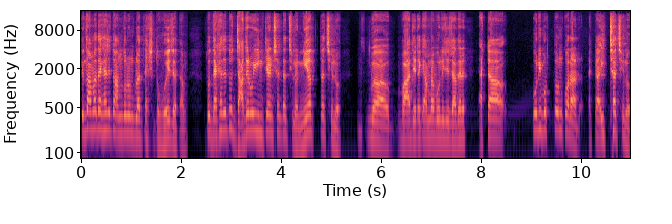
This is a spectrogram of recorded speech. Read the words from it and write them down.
কিন্তু আমরা দেখা যেত আন্দোলনগুলোতে একসাথে হয়ে যেতাম। তো দেখা যেত যাদের ওই ইন্টেনশনটা ছিল, নিয়তটা ছিল, বা- যেটাকে আমরা বলি যে যাদের একটা পরিবর্তন করার একটা ইচ্ছা ছিল,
